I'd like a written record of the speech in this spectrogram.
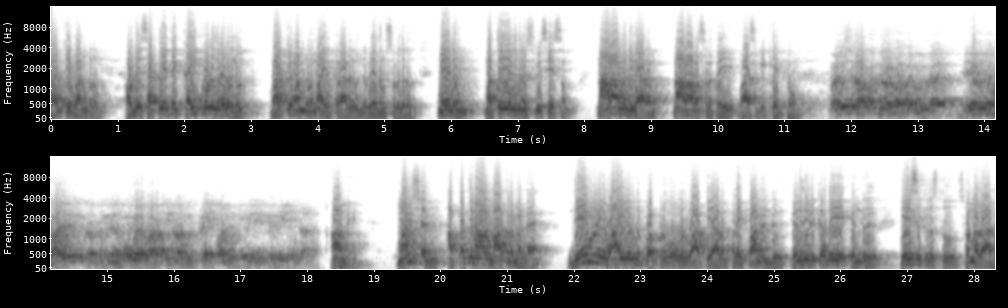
பாக்கியவான்களும் அவருடைய சத்தியத்தை கை கொள்ளுகிறவர்கள் பாக்கியவான்களுமாயிருக்கிறார்கள் என்று வேதம் சொல்கிறது. மேலும் மத்திய எழுதின சுவிசேஷம் நாலாம் அதிகாரம் நாலாம் வசனத்தை வாசிக்க கேட்போம். மனுஷன் அப்பத்தினால் மாத்திரமல்ல தேவனுடைய வாயிலிருந்து புறப்படுகிற ஒவ்வொரு வார்த்தையினாலும் பிழைப்பான் எழுதியிருக்கிறதே என்றார். மனுஷன் அப்பத்தினால் மாத்திரமல்ல தேவனுடைய வாயிலிருந்து புறப்படும் ஒவ்வொரு வார்த்தையாலும் பிழைப்பான் என்று எழுதியிருக்கிறதே என்று இயேசு கிறிஸ்து சொன்னதாக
